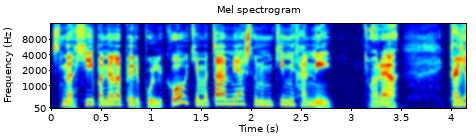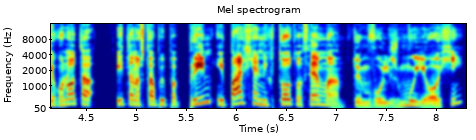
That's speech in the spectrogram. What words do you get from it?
Στην αρχή είπαν ένα περιπολικό και μετά μια αστυνομική μηχανή. Ωραία. Τα γεγονότα ήταν αυτά που είπα πριν. Υπάρχει ανοιχτό το θέμα του εμβολισμού ή όχι.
